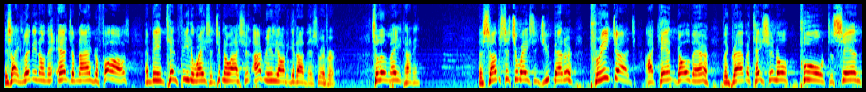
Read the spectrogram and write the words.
It's like living on the edge of Niagara Falls and being 10 feet away says, you know, I should, I really ought to get out of this river. It's a little late, honey. There's some situations you better prejudge. I can't go there. The gravitational pull to sin,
